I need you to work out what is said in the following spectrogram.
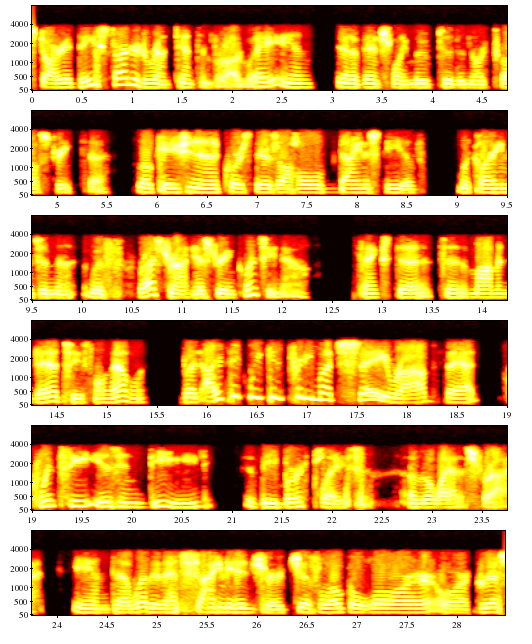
started, they started around 10th and Broadway and then eventually moved to the North 12th Street uh, location. And of course, there's a whole dynasty of McLean's in the, with restaurant history in Quincy now, thanks to, to mom and dad, Cecil and Evelyn. But I think we can pretty much say, Rob, that Quincy is indeed the birthplace of the lattice fry. And uh, whether that's signage or just local lore or grist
